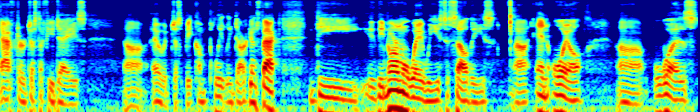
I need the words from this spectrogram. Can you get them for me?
after just a few days uh, it would just be completely dark. In fact the the normal way we used to sell these uh, in oil uh, was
